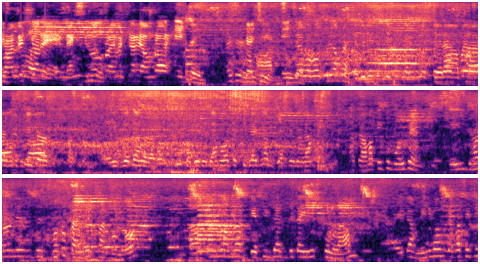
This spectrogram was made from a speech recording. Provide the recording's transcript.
প্রাইভেট কারে ম্যাক্সিমাম প্রাইভেট কারে আমরা এইটাই চাইছি এইটা ব্যবহার করি আমরা হেভি ডিউটি যেসব গাড়িগুলো ব্যবহার ব্যবহারটা শিখাই দিলাম গ্যাসের ব্যবহারটা আচ্ছা আমাকে একটু বলবেন এই ধরনের যে ছোট প্রাইভেট কারগুলো তার জন্য আমরা কেসি যেটা ইউজ করলাম এটা মিনিমাম ক্যাপাসিটি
